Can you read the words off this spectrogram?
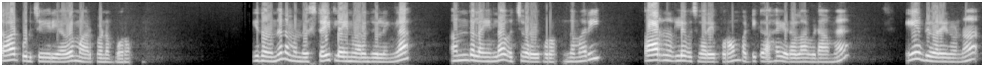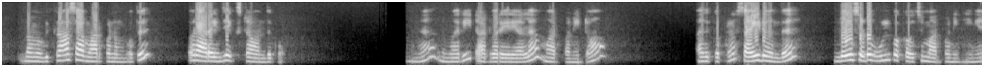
டார் பிடிச்ச ஏரியாவை மார்க் பண்ண போகிறோம் இதை வந்து நம்ம இந்த ஸ்ட்ரைட் லைன் வரைஞ்சோம் இல்லைங்களா? அந்த லைனில் வச்சு வரைய போகிறோம் இந்த மாதிரி கார்னர்லேயே வச்சு வரைய போகிறோம் பட்டிக்காக இடம்லாம் விடாமல் ஏன் இப்படி வரைகிறோன்னா நம்ம இப்படி கிராஸாக மார்க் பண்ணும்போது ஒரு அரை இன்ச்சு எக்ஸ்ட்ரா வந்துக்கும். இந்த மாதிரி டாட் வர ஏரியாவில் மார்க் பண்ணிட்டோம். அதுக்கப்புறம் சைடு வந்து ப்ளவுஸோட உள் பக்கம் வச்சு மார்க் பண்ணிக்கிங்க.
